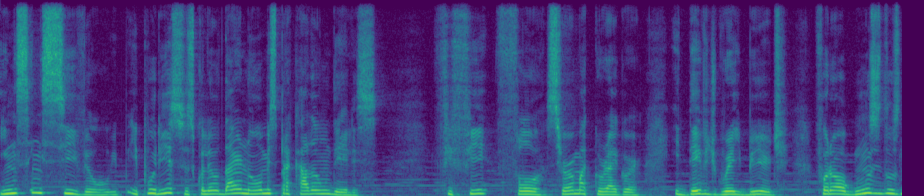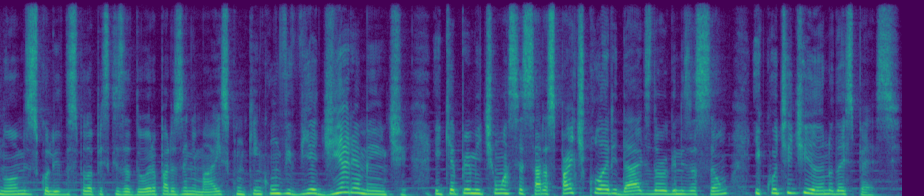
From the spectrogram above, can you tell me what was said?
e insensível e, e por isso escolheu dar nomes para cada um deles. Fifi, Flo, Sr. McGregor e David Greybeard foram alguns dos nomes escolhidos pela pesquisadora para os animais com quem convivia diariamente e que a permitiam acessar as particularidades da organização e cotidiano da espécie.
